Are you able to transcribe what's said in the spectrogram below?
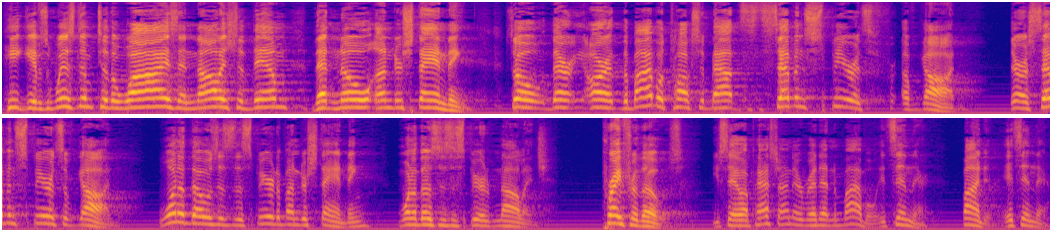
He gives wisdom to the wise and knowledge to them that know understanding. So there are the Bible talks about seven spirits of God. There are seven spirits of God. One of those is the spirit of understanding, one of those is the spirit of knowledge. Pray for those. You say, well, Pastor, I never read that in the Bible. It's in there. Find it. It's in there.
